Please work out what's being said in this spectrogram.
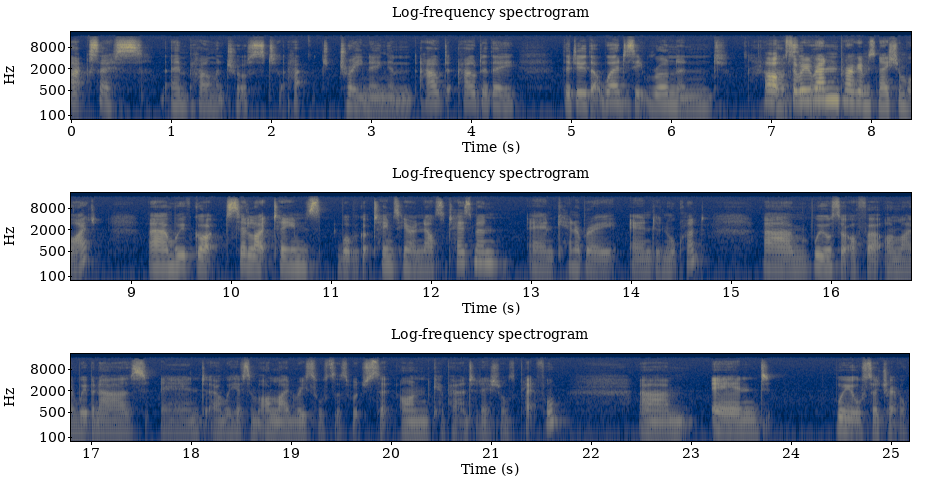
access Empowerment Trust ha- training and how do, how do they, they do that? Where does it run and Oh, so we work? run programs nationwide. Um, we've got satellite teams. Well, we've got teams here in Nelson Tasman and Canterbury and in Auckland. Um, we also offer online webinars and um, we have some online resources which sit on Kidpower International's platform. Um, and we also travel.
